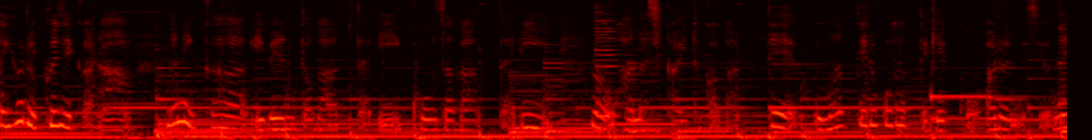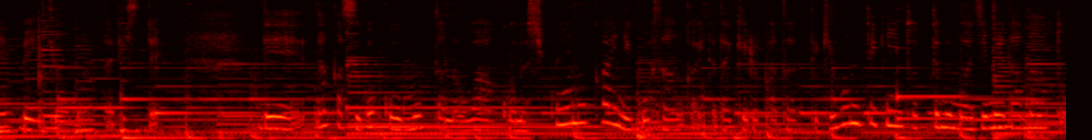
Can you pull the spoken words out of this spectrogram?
夜9時から何かイベントがあったり講座があったり、まあ、お話し会とかがあって埋まってることって結構あるんですよね。勉強もあったりして。でなんかすごく思ったのはこの思考の会にご参加いただける方って基本的にとっても真面目だなと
